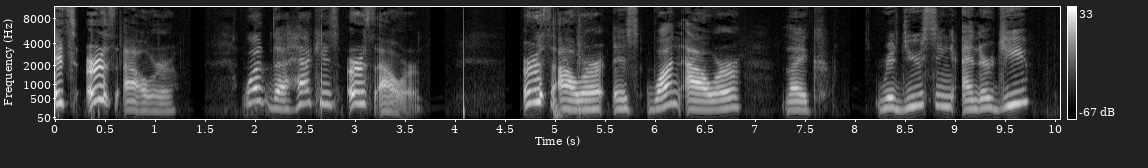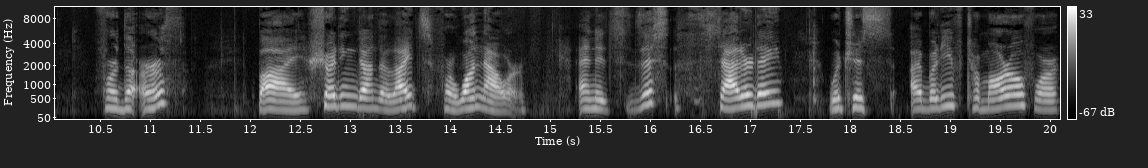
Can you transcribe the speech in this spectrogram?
It's Earth Hour. What the heck is Earth Hour? Earth Hour is one hour like reducing energy for the Earth by shutting down the lights for one hour. And it's this Saturday, which is, I believe, tomorrow for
